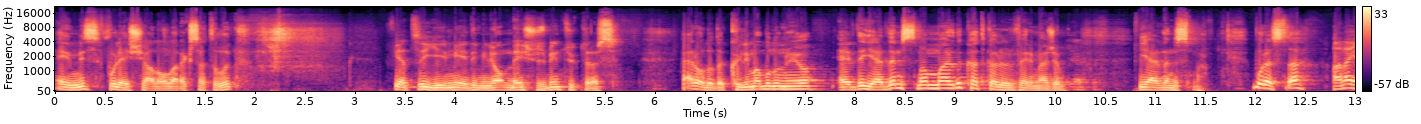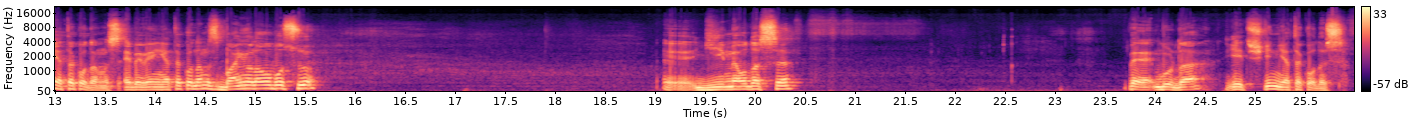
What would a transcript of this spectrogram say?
Evimiz full eşyalı olarak satılık. Fiyatı 27 milyon 500 bin Türk lirası. Her odada klima bulunuyor. Evde yerden ısınma mı vardı, kat kaloriferi mi acaba? Yerden ısınma. Burası da ana yatak odamız, ebeveyn yatak odamız, banyo lavabosu, e, giyinme odası ve burada yetişkin yatak odası.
